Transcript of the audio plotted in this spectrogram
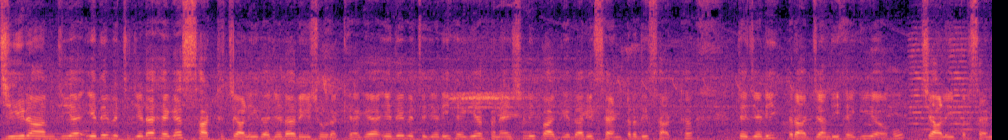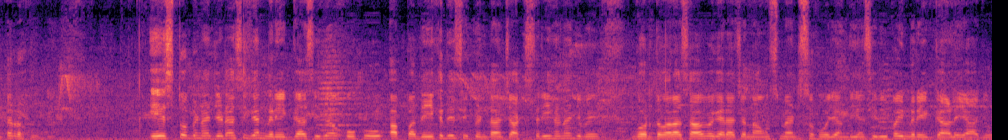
ਜੀ ਰਾਮ ਜੀ ਆ, ਇਹਦੇ ਵਿੱਚ ਜਿਹੜਾ ਹੈਗਾ 60 40 ਦਾ ਜਿਹੜਾ ਰੇਸ਼ੋ ਰੱਖਿਆ ਗਿਆ, ਇਹਦੇ ਵਿੱਚ ਜਿਹੜੀ ਹੈਗੀ ਆ ਫਾਈਨੈਂਸ਼ੀਅਲੀ ਭਾਗੀਦਾਰੀ ਸੈਂਟਰ ਦੀ 60 ਤੇ ਜਿਹੜੀ ਰਾਜਾਂ ਦੀ ਹੈਗੀ ਆ, ਉਹ 40% ਰਹੂਗੀ। ਇਸ ਤੋਂ ਬਿਨਾ ਜਿਹੜਾ ਸੀਗਾ ਨਰੇਗਾ ਸੀਗਾ, ਉਹ ਆਪਾਂ ਦੇਖਦੇ ਸੀ ਪਿੰਡਾਂ 'ਚ ਅਕਸਰ ਹੀ, ਹਨਾ, ਜਿਵੇਂ ਗੁਰਦੁਆਰਾ ਸਾਹਿਬ ਵਗੈਰਾ 'ਚ ਅਨਾਉਂਸਮੈਂਟਸ ਹੋ ਜਾਂਦੀਆਂ ਸੀ ਵੀ ਭਾਈ ਨਰੇਗਾ ਵਾਲੇ ਆ ਜਾਓ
